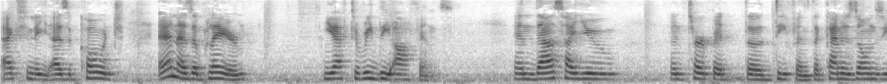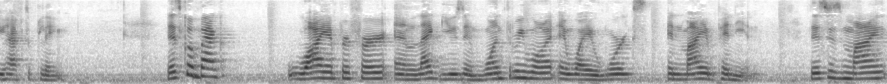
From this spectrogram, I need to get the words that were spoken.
Actually, as a coach and as a player, you have to read the offense. And that's how you interpret the defense, the kind of zones you have to play. Let's go back why I prefer and like using 131 and why it works, in my opinion. This is my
